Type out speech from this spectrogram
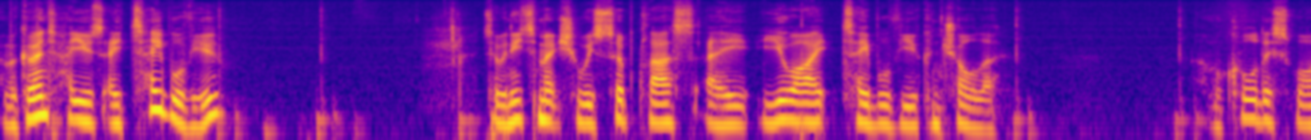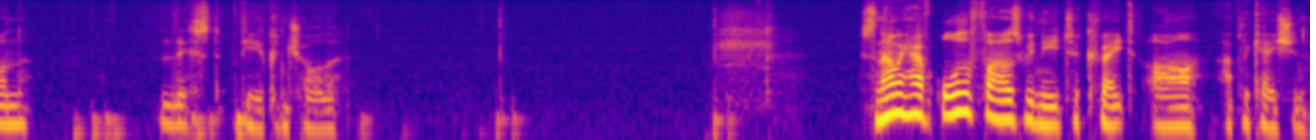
and we're going to use a table view so we need to make sure we subclass a UI table view controller. And we'll call this one list view controller. So now we have all the files we need to create our application.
